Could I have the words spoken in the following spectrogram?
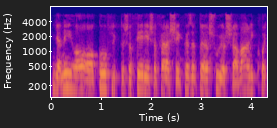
Ugye néha a konfliktus a férj és a feleség között olyan súlyossá válik, hogy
